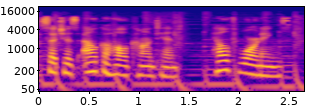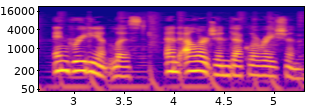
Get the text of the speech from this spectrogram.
such as alcohol content, health warnings, ingredient list, and allergen declaration.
